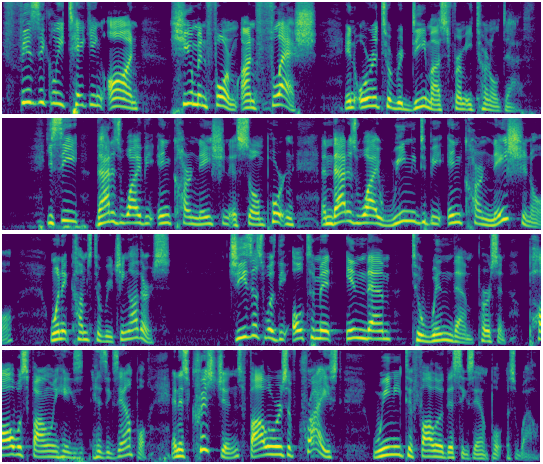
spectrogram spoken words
physically taking on human form, on flesh, in order to redeem us from eternal death. You see, that is why the incarnation is so important, and that is why we need to be incarnational when it comes to reaching others. Jesus was the ultimate in them to win them person. Paul was following his, his example. And as Christians, followers of Christ, we need to follow this example as well.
